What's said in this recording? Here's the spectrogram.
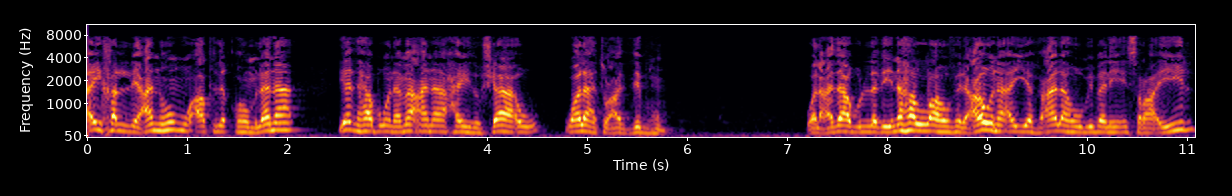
أي خل عنهم وأطلقهم لنا يذهبون معنا حيث شاءوا ولا تعذبهم. والعذاب الذي نهى الله فرعون أن يفعله ببني إسرائيل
